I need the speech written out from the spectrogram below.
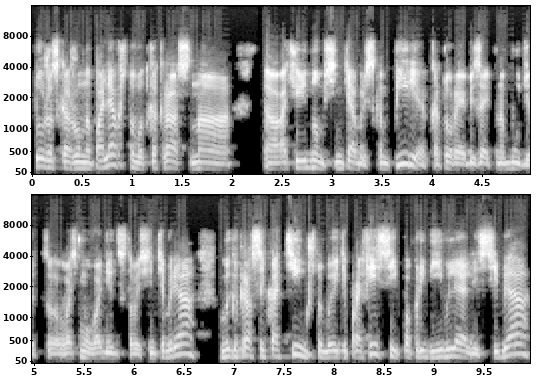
Тоже скажу на полях, что вот как раз на а, очередном сентябрьском пире, который обязательно будет 8-11 сентября, мы как раз и хотим, чтобы эти профессии попредъявляли себя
